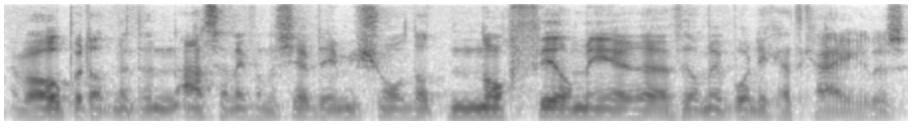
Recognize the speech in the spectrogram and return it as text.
En we hopen dat met een aanstelling van de chef de mission dat nog veel meer, uh, veel meer body gaat krijgen. Dus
